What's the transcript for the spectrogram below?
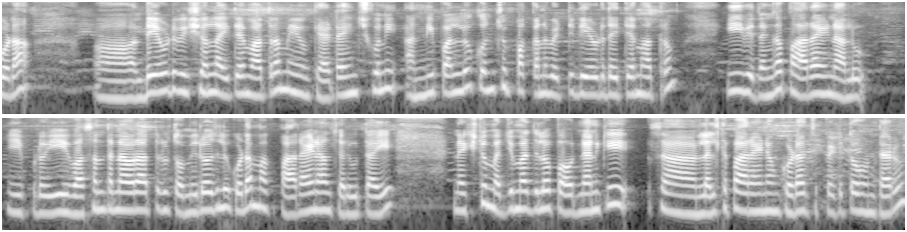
కూడా దేవుడి విషయంలో అయితే మాత్రం మేము కేటాయించుకుని అన్ని పనులు కొంచెం పక్కన పెట్టి దేవుడిదైతే మాత్రం ఈ విధంగా పారాయణాలు ఇప్పుడు ఈ వసంత నవరాత్రులు తొమ్మిది రోజులు కూడా మాకు పారాయణాలు జరుగుతాయి. నెక్స్ట్ మధ్య మధ్యలో పౌర్ణానికి స- లలిత పారాయణం కూడా పెడుతూ ఉంటారు.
